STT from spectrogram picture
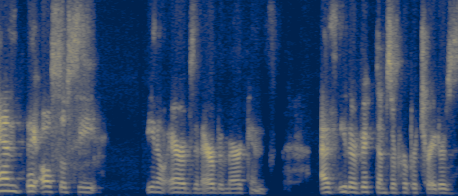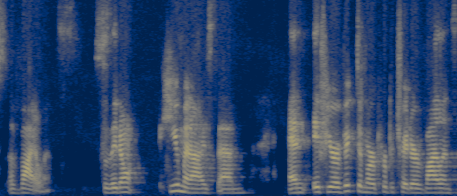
and they also see, you know, Arabs and Arab Americans as either victims or perpetrators of violence. So they don't humanize them. And if you're a victim or a perpetrator of violence,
